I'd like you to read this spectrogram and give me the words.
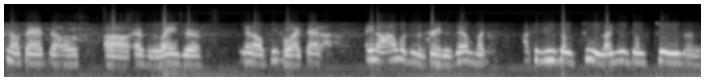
you know, Thad Jones, uh, as an arranger, you know, people like that. You know, I wasn't as great as them, but I could use those tools. I use those tools and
